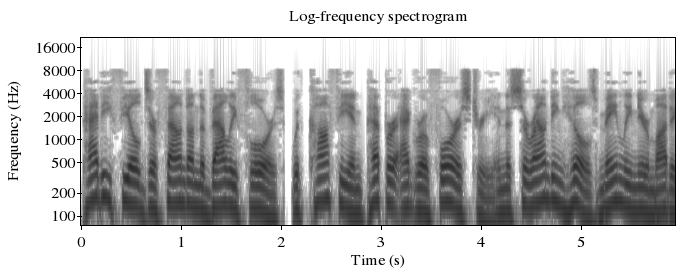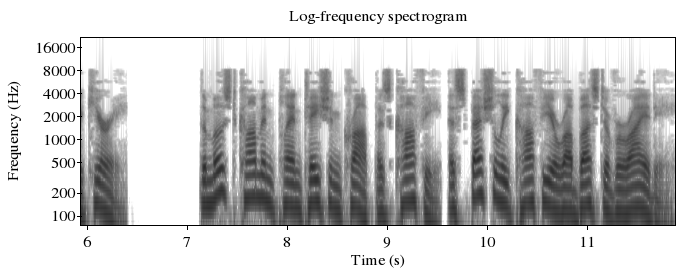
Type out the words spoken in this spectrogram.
paddy fields are found on the valley floors, with coffee and pepper agroforestry in the surrounding hills mainly near Madikeri. The most common plantation crop is coffee, especially Coffea robusta variety.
